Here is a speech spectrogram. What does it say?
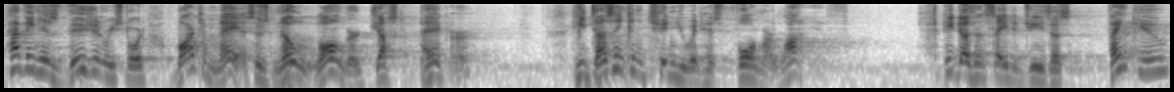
Having his vision restored, Bartimaeus is no longer just a beggar. He doesn't continue in his former life. He doesn't say to Jesus, Thank you,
